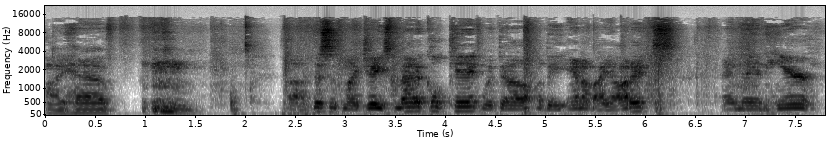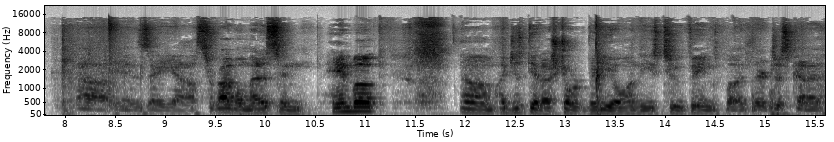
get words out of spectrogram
I have, uh, this is my Jase Medical Kit with uh, the antibiotics. And then here uh, is a uh, survival medicine handbook. Um, I just did a short video on these two things, but they're just kind of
